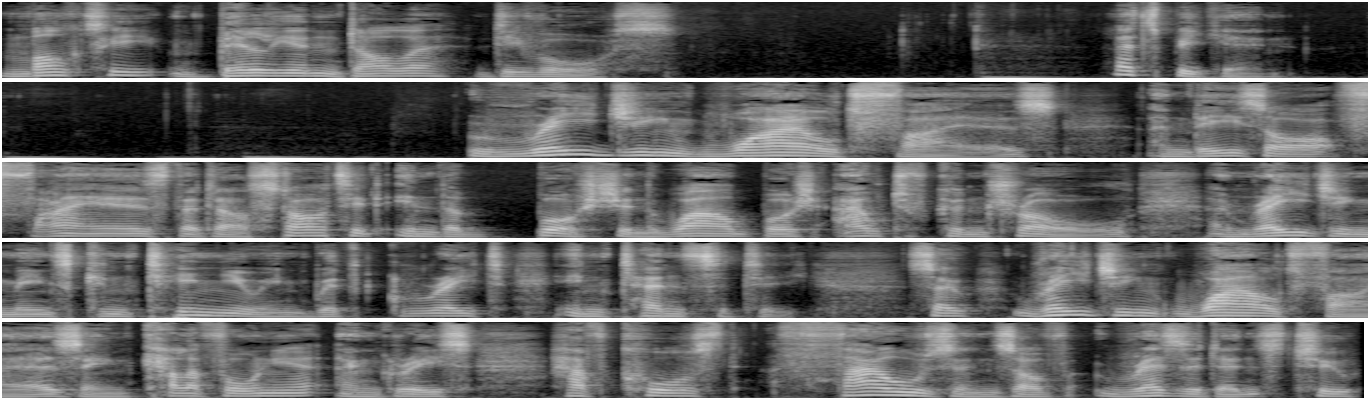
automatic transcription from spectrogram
multi billion dollar divorce. Let's begin raging wildfires, and these are fires that are started in the bush, in the wild bush, out of control. And raging means continuing with great intensity. So, raging wildfires in California and Greece have caused thousands of residents to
